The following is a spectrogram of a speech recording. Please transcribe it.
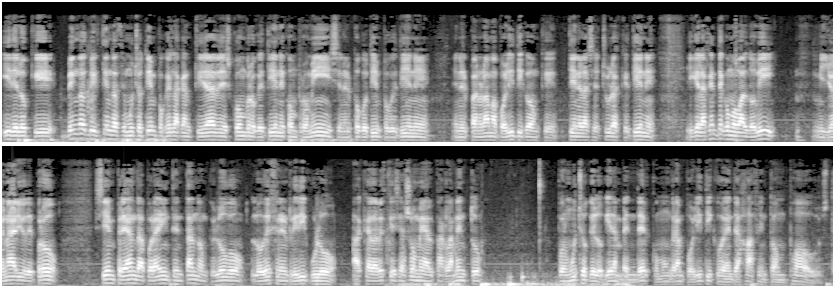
Y de lo que vengo advirtiendo hace mucho tiempo, que es la cantidad de escombro que tiene Compromís en el poco tiempo que tiene en el panorama político, aunque tiene las hechuras que tiene, y que la gente como Valdoví, millonario de pro, siempre anda por ahí intentando, aunque luego lo dejen en ridículo a cada vez que se asome al Parlamento, por mucho que lo quieran vender como un gran político en The Huffington Post.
